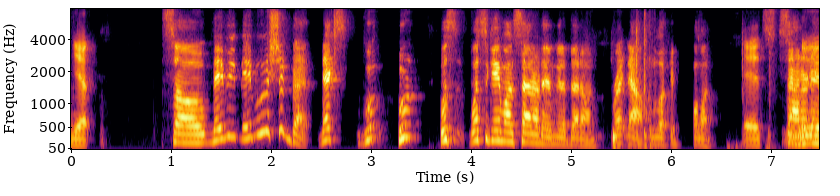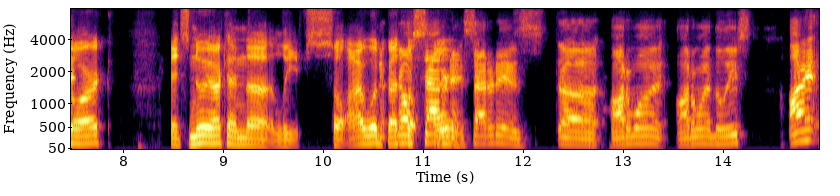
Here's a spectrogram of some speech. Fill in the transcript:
yep, So maybe maybe we should bet next. Who, who, what's what's the game on Saturday? I'm gonna bet on right now. I'm looking. Hold on. it's Saturday. New York. It's New York and the Leafs. So I would bet no, the Saturday. o- Saturday is uh, Ottawa, Ottawa and the Leafs. I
